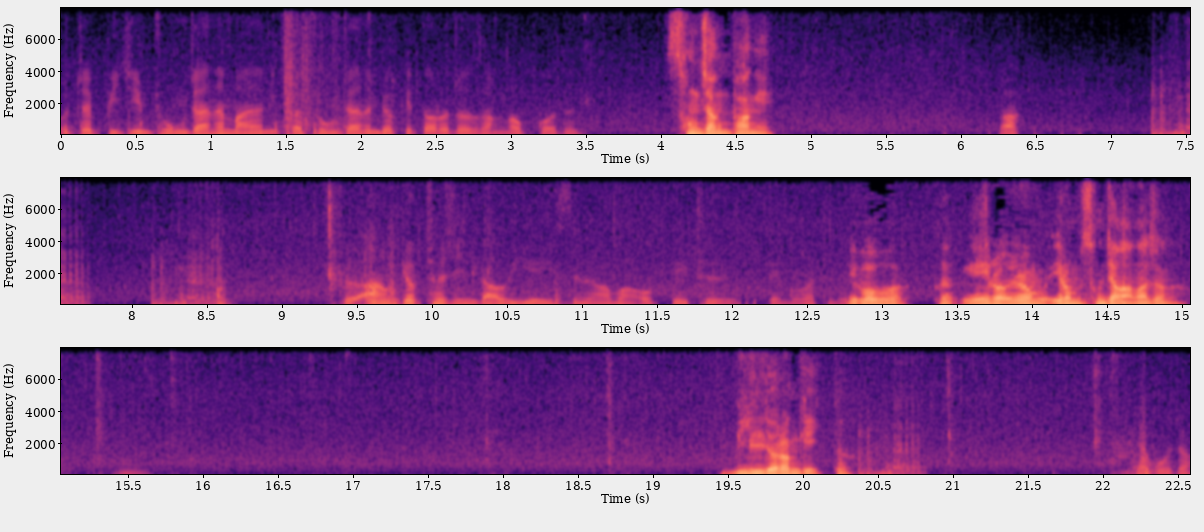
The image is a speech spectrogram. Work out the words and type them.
어차피 지금 종자는 많으니까 종자는 몇 개 떨어져도 상관없거든. 성장 방해. 그안 겹쳐진다 위에 있으면 아마 업데이트 된 것 같은데. 이거 봐봐. 그냥 이러, 이러면, 이러면 성장 안 하잖아. 음. 밀 11개 있다. 해보자.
